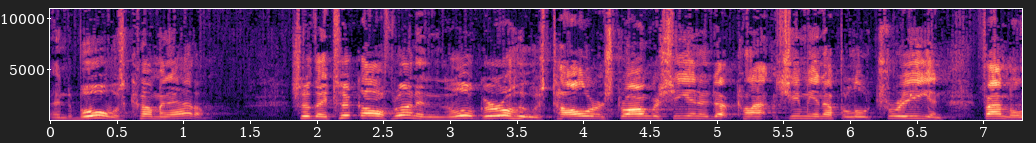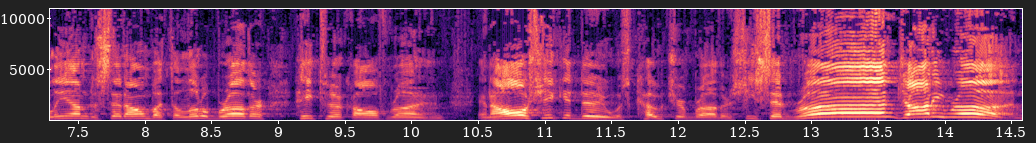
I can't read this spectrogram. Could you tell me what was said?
and the bull was coming at them. So they took off running. And the little girl, who was taller and stronger, she ended up shimmying up a little tree and found a limb to sit on. But the little brother, he took off running, and all she could do was coach her brother. She said, "Run, Johnny, run!"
